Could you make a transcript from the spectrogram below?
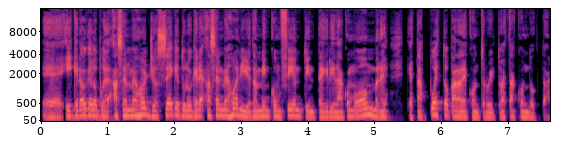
Eh, y creo que lo puedes hacer mejor. Yo sé que tú lo quieres hacer mejor y yo también confío en tu integridad como hombre que estás puesto para desconstruir todas estas conductas.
